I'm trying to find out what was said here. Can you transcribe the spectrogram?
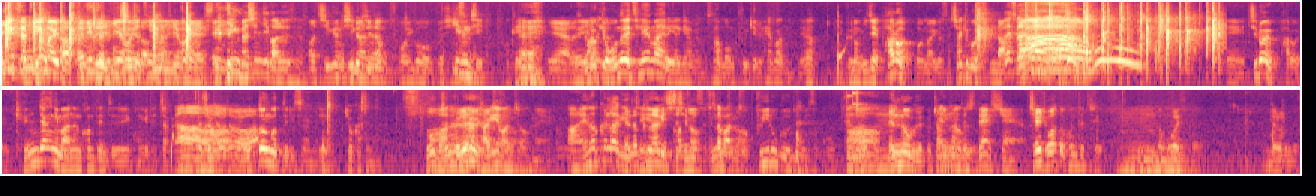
이게 진짜 TMI다. 이게 진짜 SE. TMI다. 진짜 TMI. 지금 몇 시인지도 알려주세요. 아 지금 몇 시간은? 어 이거 몇 시? 희승 씨. 오케이. 네. 네, 이렇게 오늘의 TMI를 이야기하면서 몸풀기를 해봤는데요. 네, 그럼 이제 8월 월말 결산 시작해 보겠습니다. Let's go. 아! 네, 7월 8월에 굉장히 많은 컨텐츠들이 공개됐잖아요. 아, 그죠? 맞아, 맞아. 네, 어떤 것들이 있었는지 기억하시나요? 너무 아, 많은데. 별의별 다 되게. 많죠. 네. 아 에너클락이 에너 되게 클락이 진짜 컸죠. 재밌었어. 옛날 많죠. 브이로그도 있었고 그쵸. 아, 음. 엔로그. 짱 엔로그. 콘텐츠 댄스 잼 제일 좋았던 콘텐츠가 음. 뭐가 있을까요? 여러분들.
